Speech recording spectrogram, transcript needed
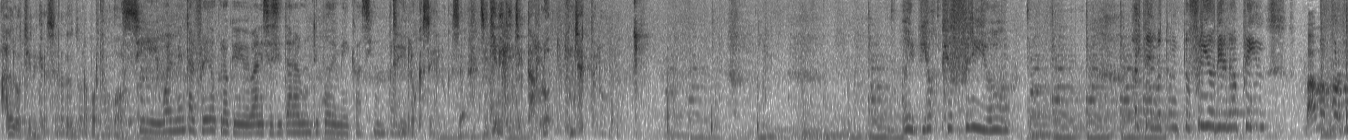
Algo tiene que hacer, doctora, por favor. Sí, igualmente Alfredo creo que va a necesitar algún tipo de medicación Sí, lo que sea, lo que sea. Si tiene que inyectarlo, inyéctalo. Ay, Dios, qué frío. Ay, tengo tanto frío, Diana Prince. Vamos, por favor.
